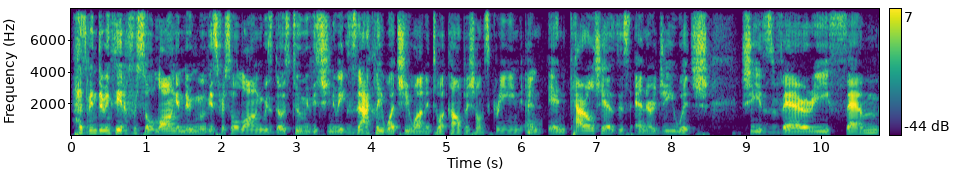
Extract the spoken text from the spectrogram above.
has been doing theater for so long and doing movies for so long. With those two movies, she knew exactly what she wanted to accomplish on screen. Mm-hmm. And in Carol, she has this energy which she's very femme,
